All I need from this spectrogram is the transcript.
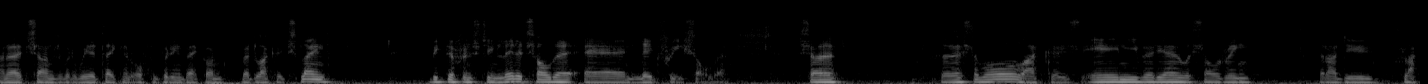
I know it sounds a bit weird taking it off and putting it back on, but like I explained, big difference between leaded solder and lead free solder so first of all like as any video with soldering that I do flux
